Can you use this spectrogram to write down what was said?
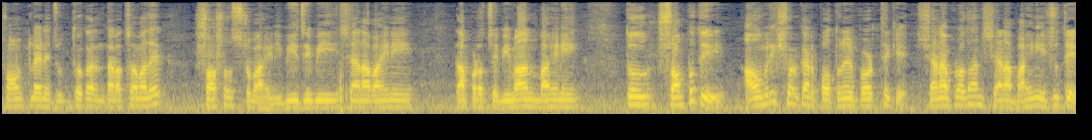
ফ্রন্ট লাইনে যুদ্ধ করেন। তারা হচ্ছে আমাদের সশস্ত্র বাহিনী, বিজিবি, সেনাবাহিনী, তারপর হচ্ছে বিমান বাহিনী। তো সম্প্রতি আওয়ামী সরকার পতনের পর থেকে সেনাপ্রধান, সেনাবাহিনী ইস্যুতে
